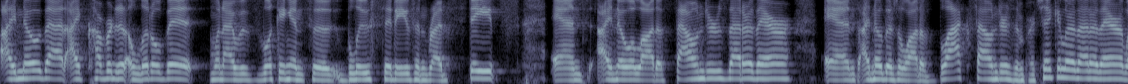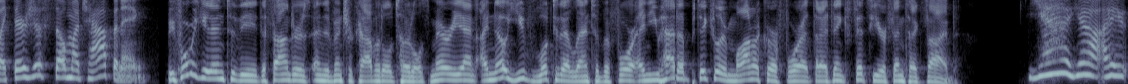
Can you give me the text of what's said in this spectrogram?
I know that I covered it a little bit when I was looking into blue cities and red states. And I know a lot of founders that are there. And I know there's a lot of black founders in particular that are there. Like there's just so much happening. Before we get into the, the founders and the venture capital totals, Mary Ann, I know you've looked at Atlanta before and you had a particular moniker for it that I think fits your fintech vibe. Yeah, yeah. I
